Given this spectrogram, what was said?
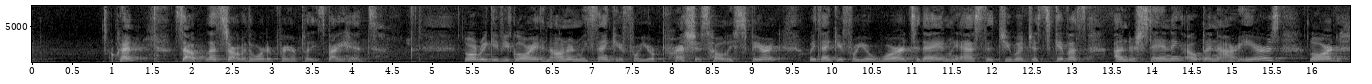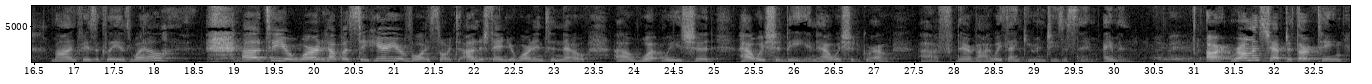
Okay? So let's start with a word of prayer, please. Bow your heads. Lord, we give you glory and honor, and we thank you for your precious Holy Spirit. We thank you for your word today, and we ask that you would just give us understanding, open our ears, Lord, mind physically as well. Uh, to your word. Help us to hear your voice, Lord, to understand your word and to know uh, what we should, how we should be, and how we should grow uh, thereby. We thank you in Jesus' name. Amen. Amen. All right, Romans chapter 13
